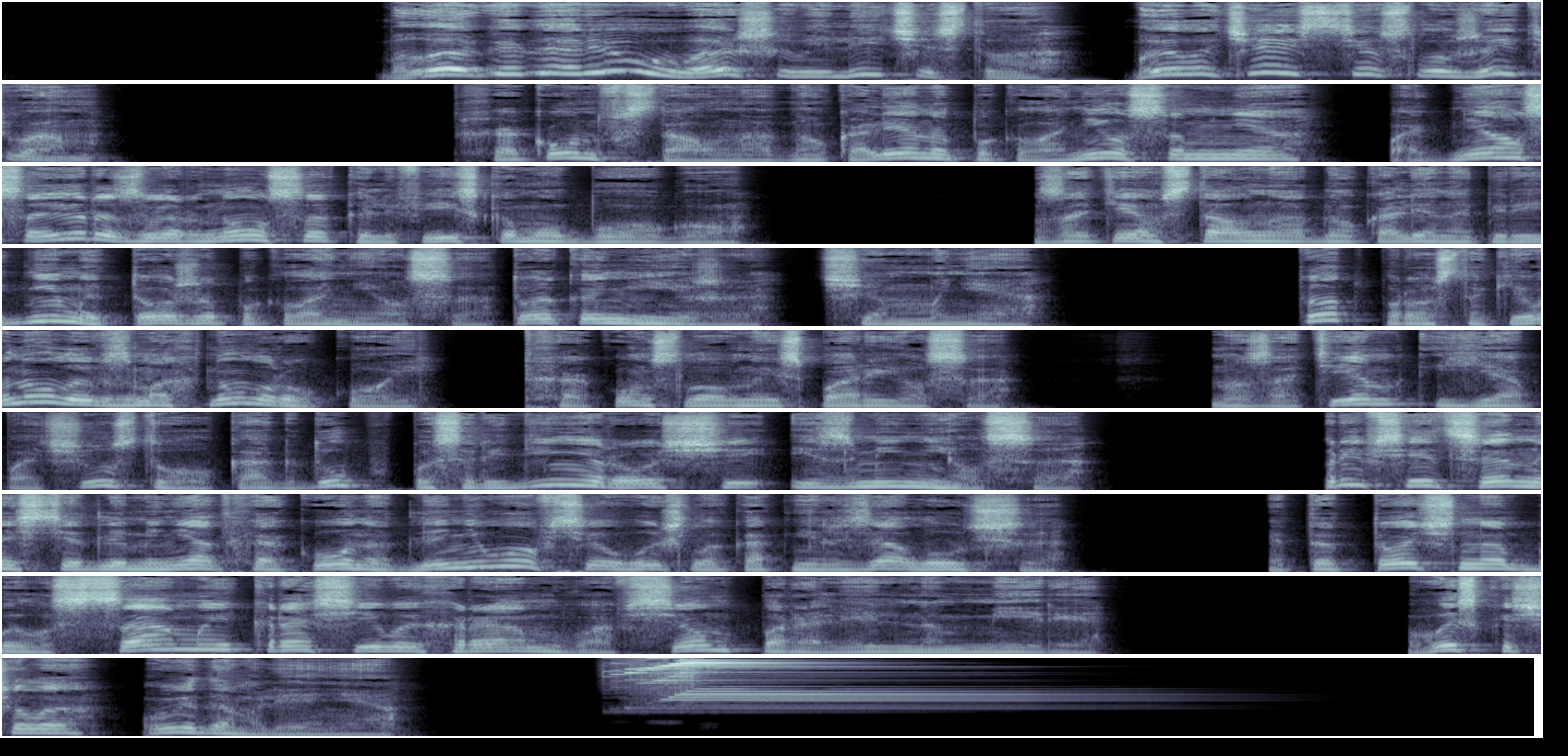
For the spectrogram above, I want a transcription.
«Благодарю, Ваше Величество. Было честью служить вам». Хакун встал на одно колено, поклонился мне, поднялся и развернулся к эльфийскому богу. Затем встал на одно колено перед ним и тоже поклонился, только ниже, чем мне. Тот просто кивнул и взмахнул рукой. Тхакун словно испарился. Но затем я почувствовал, как дуб посредине рощи изменился. При всей ценности для меня Тхакуна, для него все вышло как нельзя лучше. Это точно был самый красивый храм во всем параллельном мире. Выскочило уведомление.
